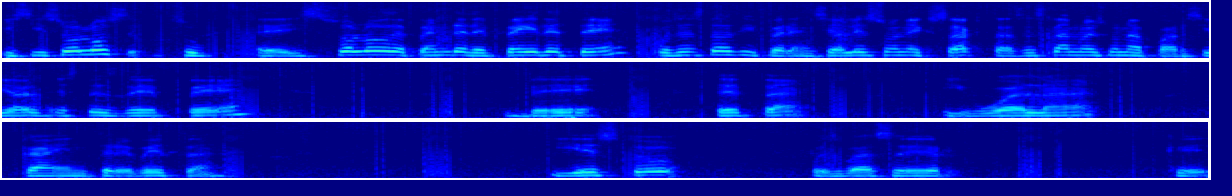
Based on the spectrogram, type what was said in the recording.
Y si solo, eh, solo depende de P y de T, pues estas diferenciales son exactas. Esta no es una parcial, esta es de P de teta igual a K entre beta. Y esto pues va a ser que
